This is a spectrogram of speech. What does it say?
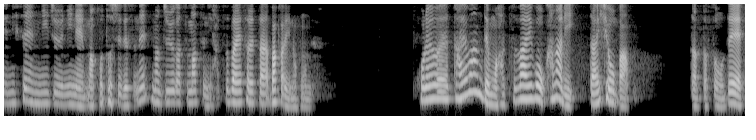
2022年、まあ、今年ですね、の10月末に発売されたばかりの本です。これは台湾でも発売後かなり大評判だったそうで、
